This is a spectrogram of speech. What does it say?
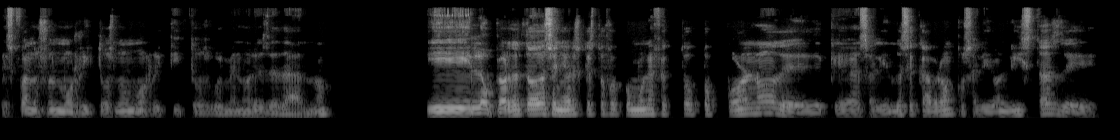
es cuando son morritos, ¿no? Morrititos, güey, menores de edad, ¿no? Y lo peor de todo, señores, que esto fue como un efecto popcorn, ¿no? De, de que saliendo ese cabrón, pues salieron listas de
